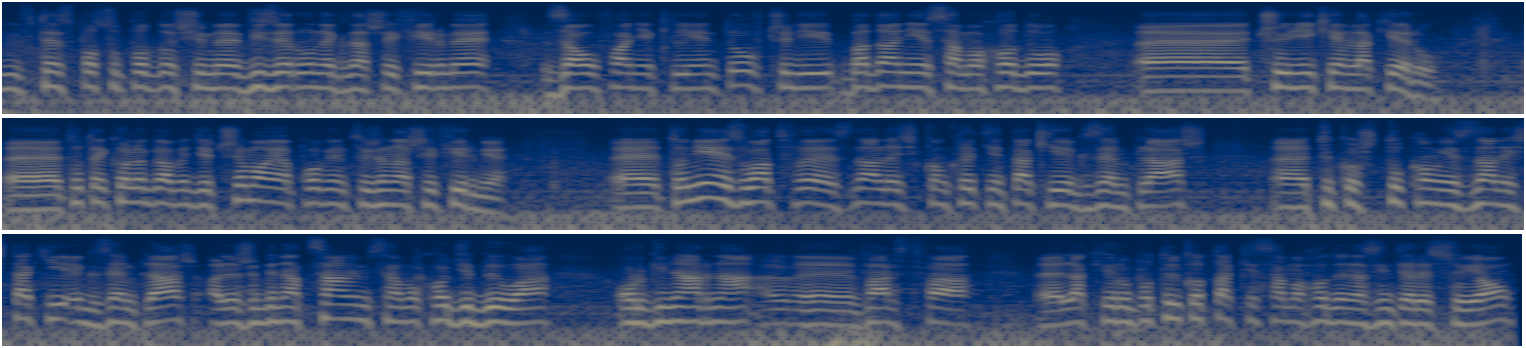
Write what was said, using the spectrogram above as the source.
w ten sposób podnosimy wizerunek naszej firmy, zaufanie klientów, czyli badanie samochodu czujnikiem lakieru. Tutaj kolega będzie trzymał, ja powiem coś o naszej firmie. E, To nie jest łatwe znaleźć konkretnie taki egzemplarz, e, tylko sztuką jest znaleźć taki egzemplarz, ale żeby na całym samochodzie była oryginalna e, warstwa lakieru, bo tylko takie samochody nas interesują.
